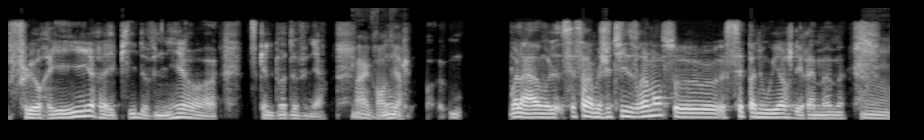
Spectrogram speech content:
fleurir et puis devenir ce qu'elle doit devenir. Ouais, grandir. voilà, c'est ça. J'utilise vraiment ce s'épanouir, je dirais même. Mmh.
